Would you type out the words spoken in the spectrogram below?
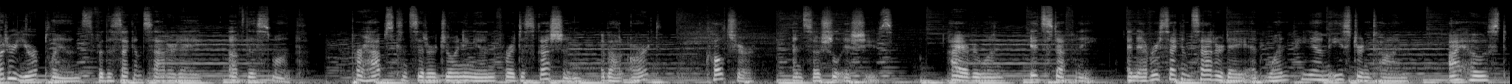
What are your plans for the second Saturday of this month? Perhaps consider joining in for a discussion about art, culture, and social issues. Hi, everyone. It's Stephanie and every second Saturday at 1 p.m. Eastern Time, I host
